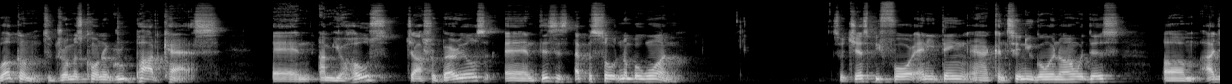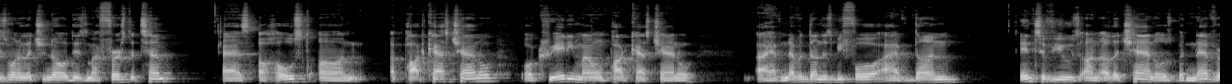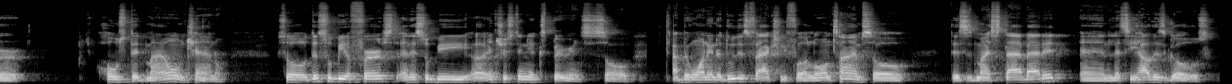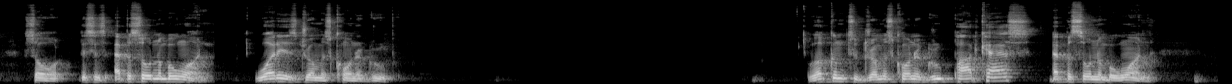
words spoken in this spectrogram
Welcome to Drummers Corner Group Podcast. And I'm your host, Joshua Barrios, and this is episode number one. So, just before anything, and I continue going on with this, um, I just want to let you know this is my first attempt as a host on a podcast channel or creating my own podcast channel. I have never done this before. I have done interviews on other channels, but never hosted my own channel. So this will be a first, and this will be an interesting experience. So I've been wanting to do this for actually for a long time. So this is my stab at it, and let's see how this goes. So this is episode number one. What is Drummers Corner Group? Welcome to Drummers Corner Group Podcast, episode number one.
